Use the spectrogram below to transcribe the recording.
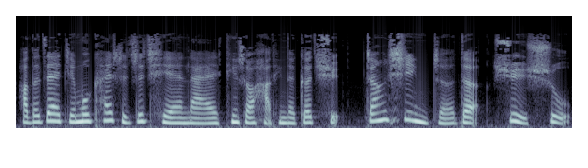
好的，在节目开始之前，来听首好听的歌曲，张信哲的《叙述》。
